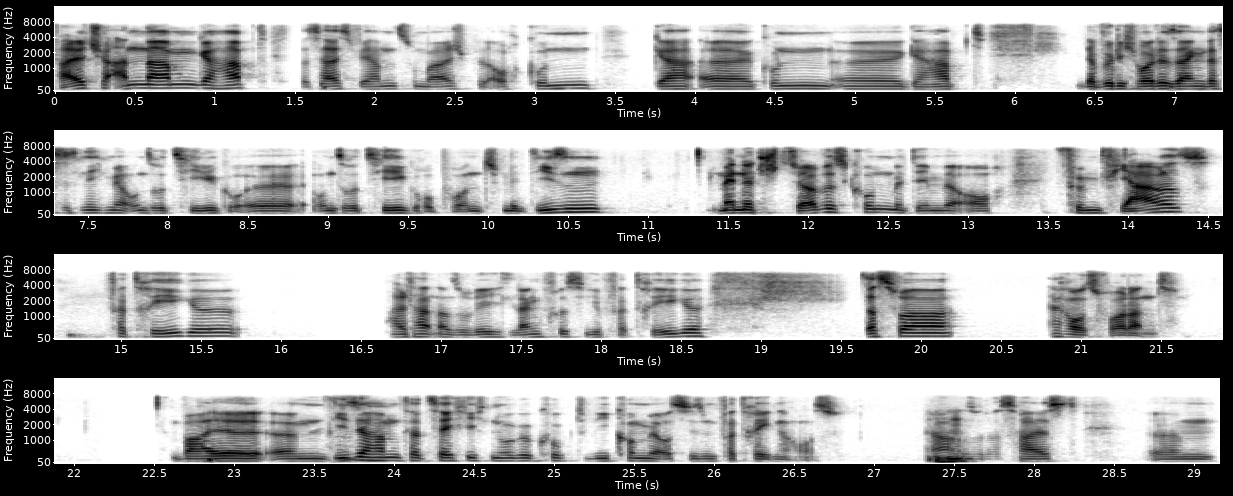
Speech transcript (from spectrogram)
falsche Annahmen gehabt. Das heißt, wir haben zum Beispiel auch Kunden, äh, Kunden äh, gehabt, da würde ich heute sagen, das ist nicht mehr unsere, Ziel, äh, unsere Zielgruppe. Und mit diesen Managed Service Kunden, mit denen wir auch fünf Jahresverträge halt hatten, also wirklich langfristige Verträge, das war herausfordernd weil ähm, diese haben tatsächlich nur geguckt, wie kommen wir aus diesen Verträgen raus. Ja, mhm. Also das heißt, ähm,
